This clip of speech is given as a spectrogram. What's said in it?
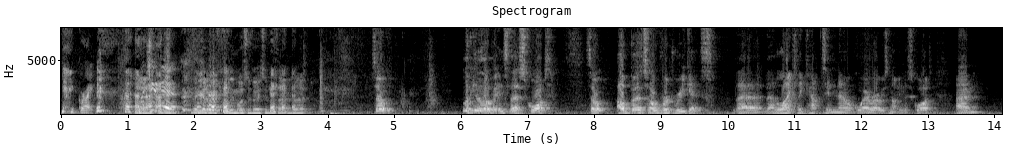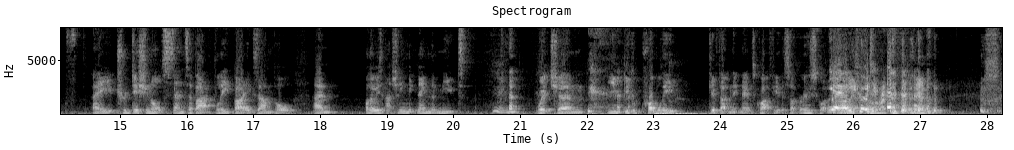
Great. Which is yeah. They're going to be fully motivated without a doubt. So, looking a little bit into their squad. So, Alberto Rodriguez, their, their likely captain now, Guerrero is not in the squad. Um, f- a traditional centre back, lead by example, um, although he's actually nicknamed the Mute, which um, you, you could probably give that nickname to quite a few of the Socceroos squad. as Yeah, well. you could.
